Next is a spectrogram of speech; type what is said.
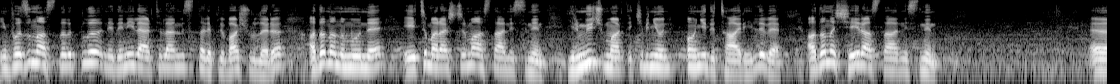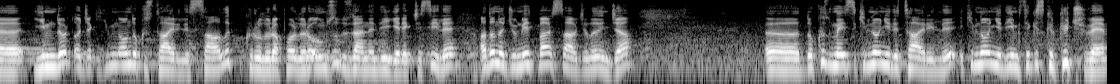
infazın hastalıklı nedeniyle ertelenmesi talepli başvuruları Adana Numune Eğitim Araştırma Hastanesi'nin 23 Mart 2017 tarihli ve Adana Şehir Hastanesi'nin 24 Ocak 2019 tarihli Sağlık Kurulu raporları olumsuz düzenlediği gerekçesiyle Adana Cumhuriyet Başsavcılığınca e, 9 Mayıs 2017 tarihli 2017 2843 ve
